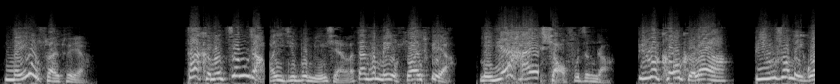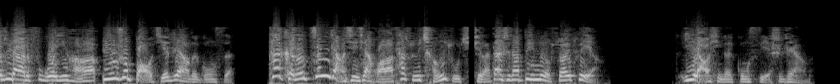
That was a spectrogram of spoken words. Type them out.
没有衰退呀，它可能增长已经不明显了，但它没有衰退啊，每年还小幅增长。比如说可口可乐啊，比如说美国最大的富国银行啊，比如说宝洁这样的公司，它可能增长性下滑了，它属于成熟期了，但是它并没有衰退啊。医疗型的公司也是这样的。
